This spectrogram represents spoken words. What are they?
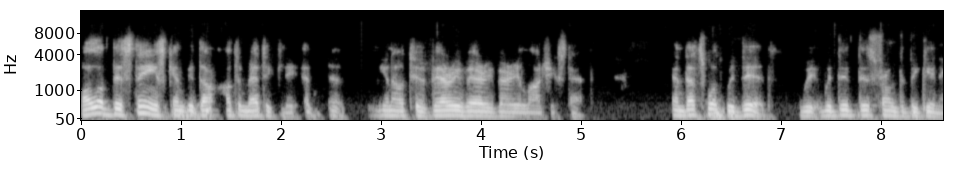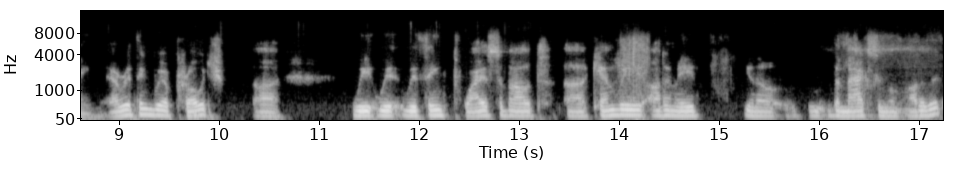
All of these things can be done automatically, at, uh, you know, to a very, very, very large extent. And that's what we did. We, we did this from the beginning. Everything we approach, uh, we, we, we think twice about, uh, can we automate, you know, the maximum out of it?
